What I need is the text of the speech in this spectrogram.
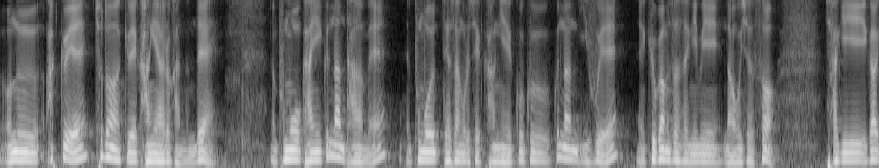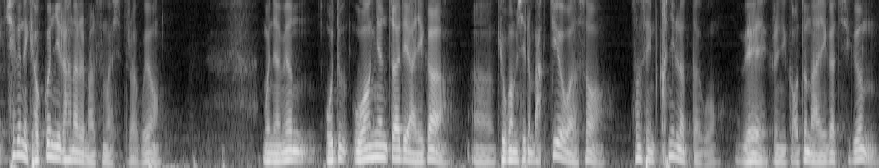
어느 학교에 초등학교에 강의하러 갔는데 부모 강의 끝난 다음에 부모 대상으로 제가 강의했고 그 끝난 이후에 교감 선생님이 나오셔서 자기가 최근에 겪은 일 하나를 말씀하시더라고요. 뭐냐면 5학년짜리 아이가 어, 교감실에 막 뛰어와서 선생님 큰일 났다고. 왜? 그러니까 어떤 아이가 지금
